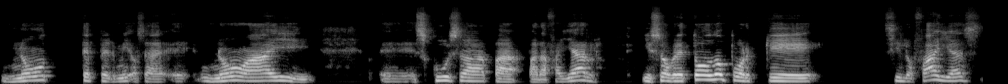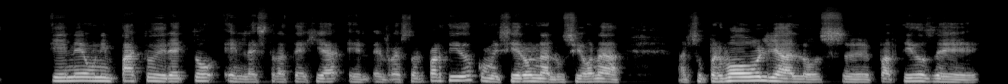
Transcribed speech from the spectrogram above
no te permite, o sea, eh, no hay eh, excusa para fallarlo. Y sobre todo porque si lo fallas, tiene un impacto directo en la estrategia el, el resto del partido, como hicieron alusión a, al Super Bowl y a los partidos de,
